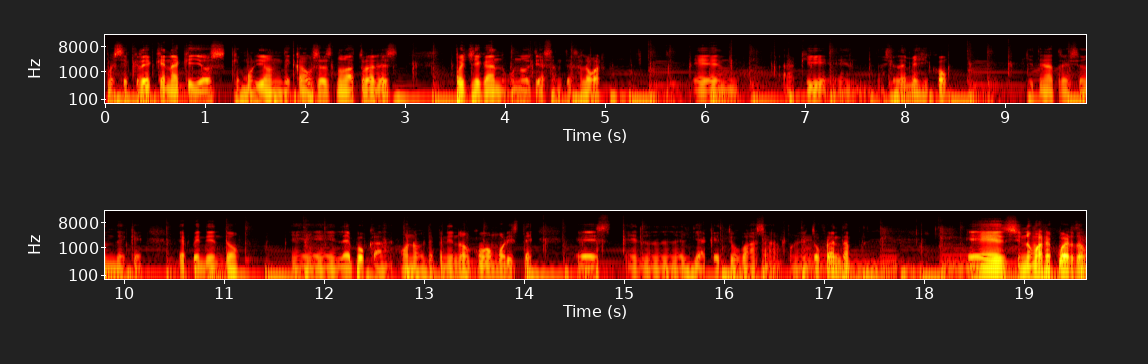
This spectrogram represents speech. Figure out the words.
Pues se cree que en aquellos que murieron de causas no naturales, pues llegan unos días antes al hogar. En, aquí en la Ciudad de México, ya tiene la tradición de que dependiendo en eh, la época, o no, dependiendo cómo moriste, es en el día que tú vas a poner tu ofrenda. si no me recuerdo,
